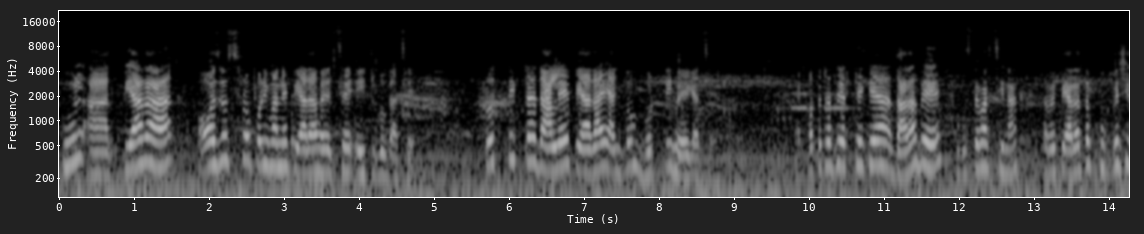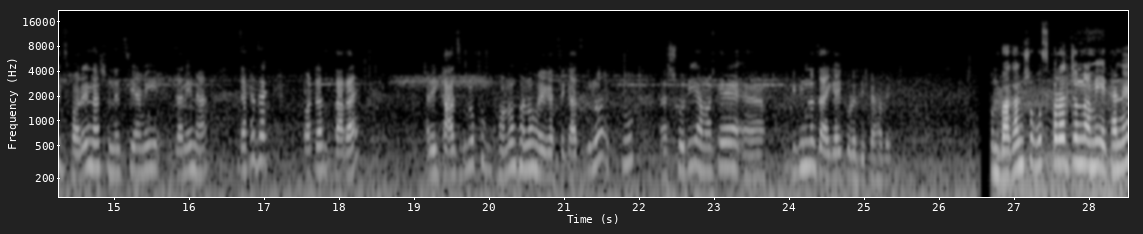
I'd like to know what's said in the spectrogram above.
ফুল। আর পেয়ারা, অজস্র পরিমাণে পেয়ারা হয়েছে এইটুকু গাছে। প্রত্যেকটা ডালে পেয়ারায় একদম ভর্তি হয়ে গেছে। কতটা যে এর থেকে দাঁড়াবে বুঝতে পারছি না। তবে পেয়ারা তো খুব বেশি ঝরে না শুনেছি, আমি জানি না। দেখা যাক কটা দাঁড়ায়। আর এই গাছগুলো খুব ঘন ঘন হয়ে গেছে। গাছগুলো একটু সরিয়ে আমাকে বিভিন্ন জায়গায় করে দিতে হবে। এখন বাগান সবুজ করার জন্য আমি এখানে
